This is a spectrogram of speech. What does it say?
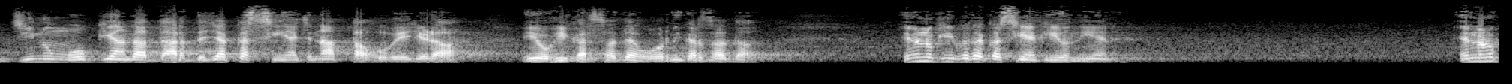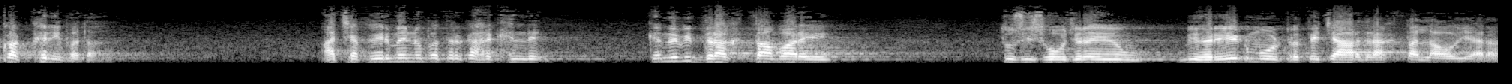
ਜਿਹਨੂੰ ਮੋਗਿਆਂ ਦਾ ਦਰਦ ਜਾਂ ਕੱਸੀਆਂ 'ਚ ਨਾਤਾ ਹੋਵੇ ਜਿਹੜਾ, ਇਹ ਉਹੀ ਕਰ ਸਕਦਾ, ਹੋਰ ਨਹੀਂ ਕਰ ਸਕਦਾ। ਇਹਨਾਂ ਨੂੰ ਕੀ ਪਤਾ ਕੱਸੀਆਂ ਕੀ ਹੁੰਦੀਆਂ ਨੇ? ਇਹਨਾਂ ਨੂੰ ਕੱਖ ਨਹੀਂ ਪਤਾ। ਅੱਛਾ, ਫਿਰ ਮੈਨੂੰ ਪੱਤਰਕਾਰ ਕਹਿੰਦੇ ਕਹਿੰਦੇ ਵੀ ਦਰਖਤਾਂ ਬਾਰੇ ਤੁਸੀਂ ਸੋਚ ਰਹੇ ਹੋ ਵੀ ਹਰੇਕ ਮੋਟਰ ਤੇ ਚਾਰ ਦਰਖਤਾਂ ਲਾਓ ਯਾਰ।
